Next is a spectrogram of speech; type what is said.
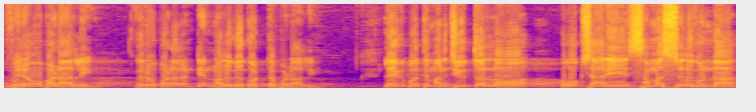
విరవబడాలి. విరవబడాలంటే నలుగగొట్టబడాలి. లేకపోతే మన జీవితంలో ఒక్కొక్కసారి సమస్యల గుండా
